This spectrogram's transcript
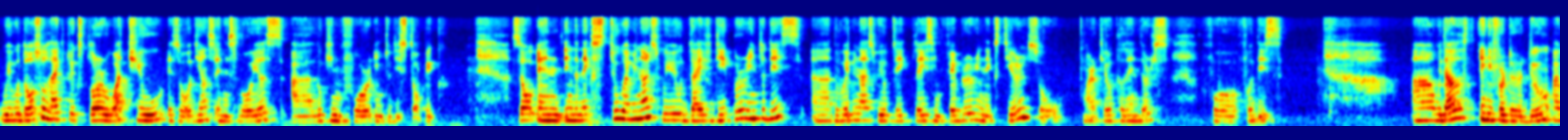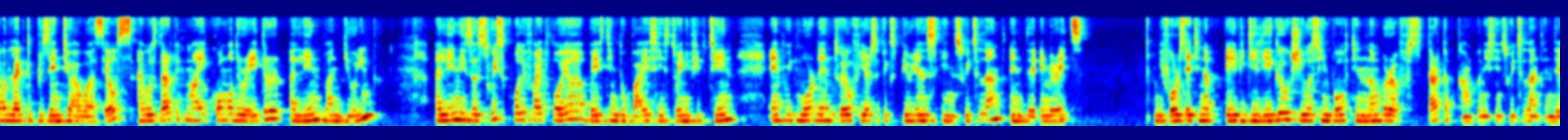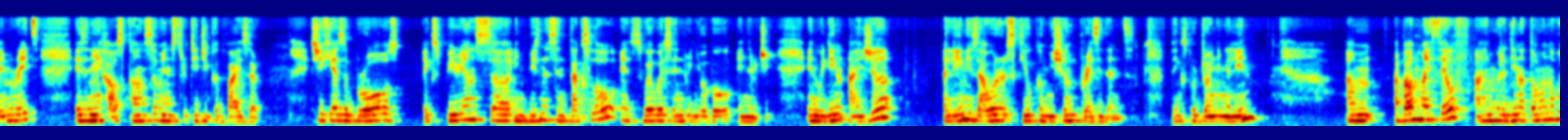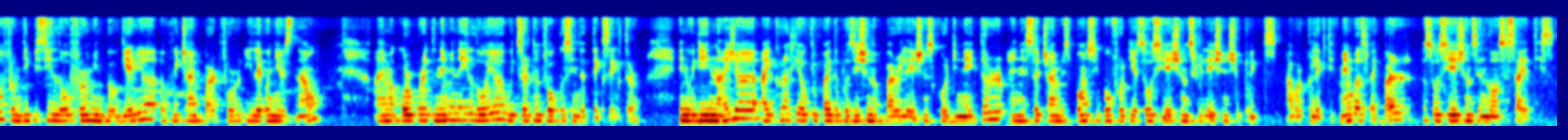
We would also like to explore what you, as audience and as lawyers, are looking for into this topic. So, and in the next two webinars, we will dive deeper into this. Uh, the webinars will take place in February next year, so mark your calendars for, for this. Uh, without any further ado, I would like to present you ourselves. I will start with my co-moderator, Aline Van During. Aline is a Swiss qualified lawyer based in Dubai since 2015 and with more than 12 years of experience in Switzerland and the Emirates. Before setting up AVD Legal, she was involved in a number of startup companies in Switzerland and the Emirates as an in-house counsel and strategic advisor. She has a broad experience uh, in business and tax law as well as in renewable energy. And within AIJA, Aline is our SCILL Commission president. Thanks for joining, Aline. Um, about myself, I'm Radina Tomanova from DPC law firm in Bulgaria, of which I'm part for 11 years now. I'm a corporate and M&A lawyer with certain focus in the tech sector. And within AIJA, I currently occupy the position of bar relations coordinator, and as such, I'm responsible for the association's relationship with our collective members like bar associations and law societies.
